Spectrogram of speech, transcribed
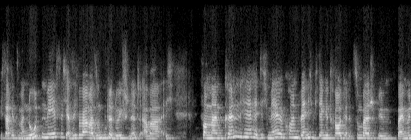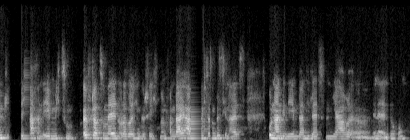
ich sage jetzt mal notenmäßig, also ich war mal so ein guter Durchschnitt, aber ich von meinem Können her hätte ich mehr gekonnt, wenn ich mich denn getraut hätte, zum Beispiel bei mündlichen Sachen eben mich zum, öfter zu melden oder solchen Geschichten. Und von daher habe ich das ein bisschen als unangenehm dann die letzten Jahre äh, in Erinnerung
